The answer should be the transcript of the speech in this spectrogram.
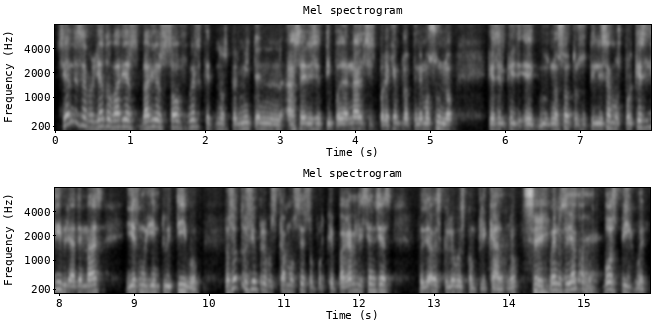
se han desarrollado varios, varios softwares que nos permiten hacer ese tipo de análisis. Por ejemplo, tenemos uno que es el que eh, nosotros utilizamos porque es libre además y es muy intuitivo. Nosotros siempre buscamos eso porque pagar licencias, pues ya ves que luego es complicado, ¿no? Sí. Bueno, se llama Boss Bigware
